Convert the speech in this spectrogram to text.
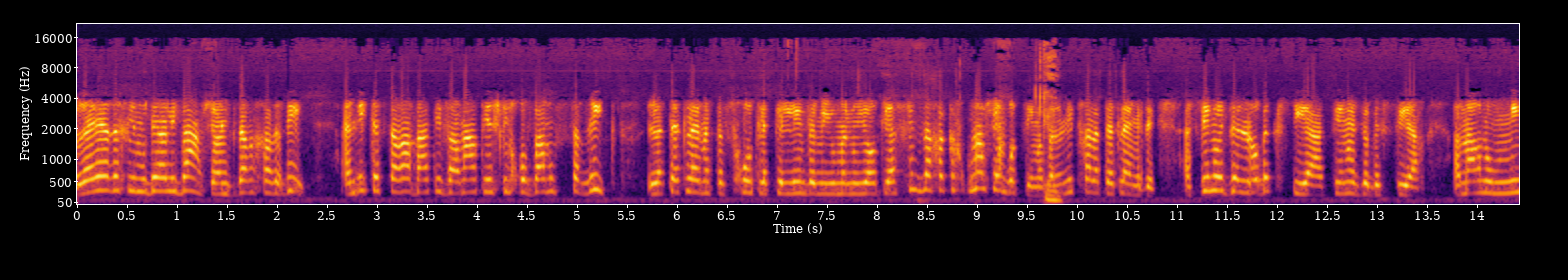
ראה ערך לימודי הליבה של המגזר החרדי. אני כשרה באתי ואמרתי, יש לי חובה מוסרית לתת להם את הזכות לכלים ומיומנויות, יעשו עם זה אחר כך מה שהם רוצים, כן. אבל אני צריכה לתת להם את זה. עשינו את זה לא בכפייה, עשינו את זה בשיח. אמרנו מי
